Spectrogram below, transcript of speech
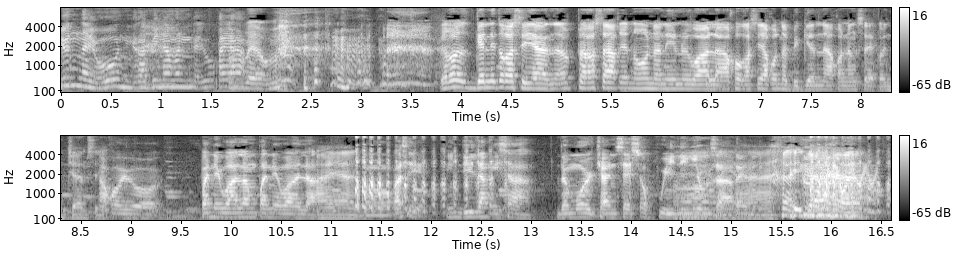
yun na yun. Grabe naman kayo. Kaya, Pero ganito kasi yan. Pero sa akin, oo, naniniwala ako kasi ako nabigyan na ako ng second chance. Eh. ako yung paniwalang paniwala. Ayan. Oo, kasi hindi lang isa. The more chances of winning yung sa akin. Ayan.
